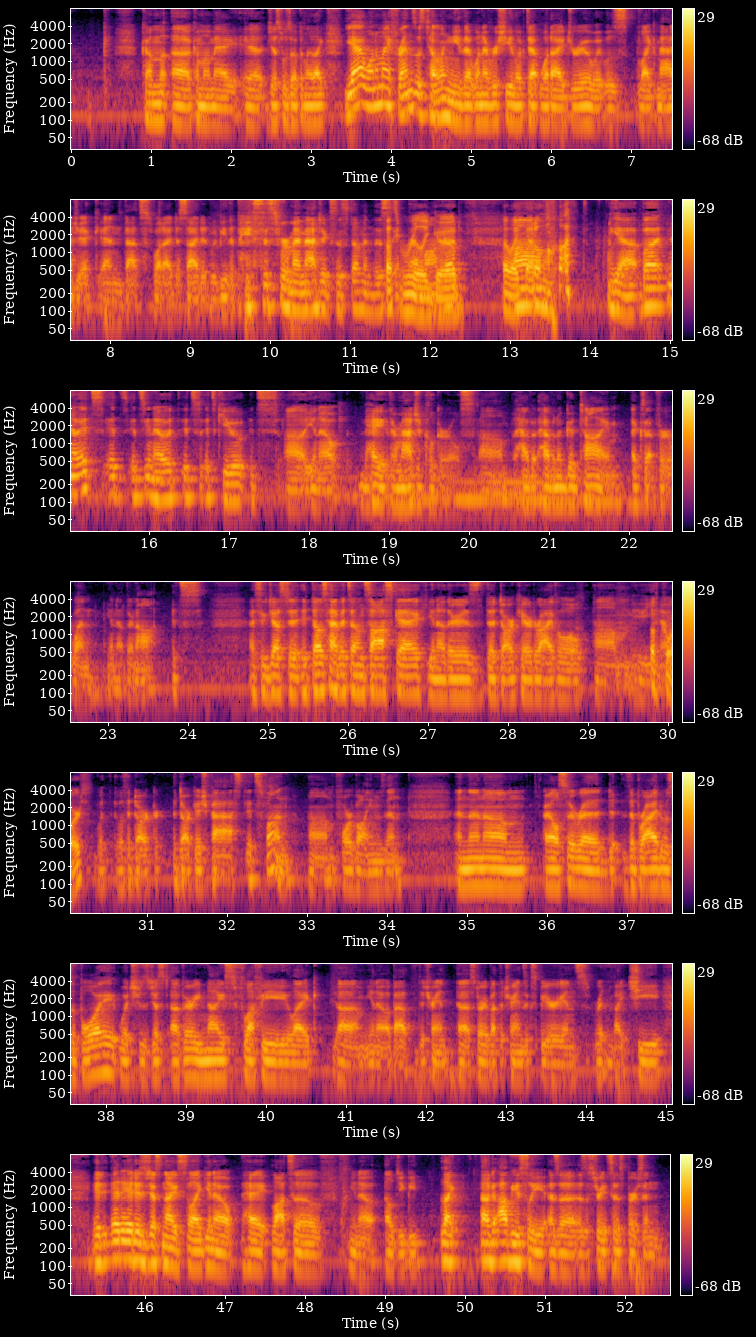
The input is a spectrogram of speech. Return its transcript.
Come, uh, Kamome uh, just was openly like, yeah, one of my friends was telling me that whenever she looked at what I drew, it was like magic, and that's what I decided would be the basis for my magic system And this. That's really good. I like that a Um, lot. Yeah, but no, it's it's it's you know it's it's cute. It's uh, you know, hey, they're magical girls, um, have, having a good time, except for when you know they're not. It's I suggest it. It does have its own Sasuke. You know, there is the dark-haired rival. Um, you Of know, course. with with a dark a darkish past. It's fun. Um, four volumes in. And then um, I also read The Bride Was a Boy, which is just a very nice, fluffy, like, um, you know, about the trans uh, story about the trans experience written by Chi. It, it, it is just nice, like, you know, hey, lots of, you know, LGBT, like, obviously, as a, as a straight cis person,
